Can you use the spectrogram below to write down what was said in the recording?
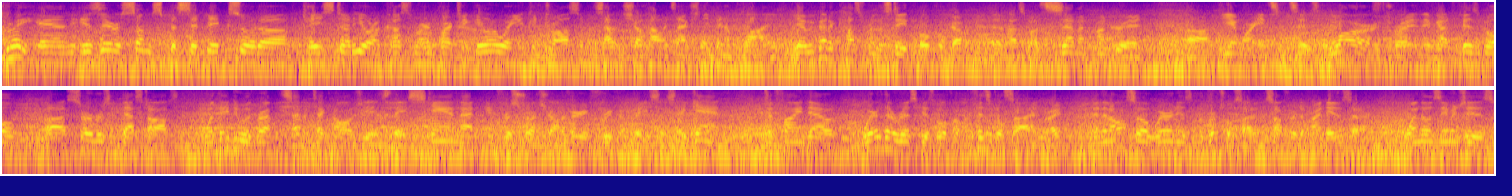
Great. And is there some specific sort of case study or a customer in particular where you can draw some of this out and show how it's actually been applied? Yeah, we've got a customer in the state and local government that has about 700 uh, VMware instances, large, right? And they've got physical uh, servers and desktops. And what they do with Rapid7 technology is they scan that infrastructure on a very frequent basis, again, to find out where their risk is both on the physical side, right? And then also where it is on the virtual side in the software-defined data center. When those images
